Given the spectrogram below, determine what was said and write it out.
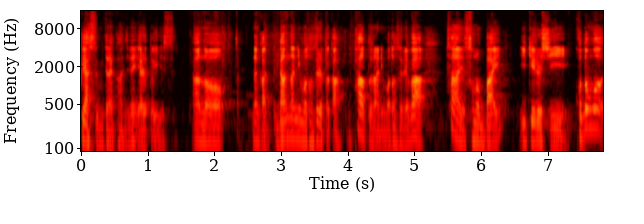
増やすみたいな感じでやるといいです。あのなんか旦那に持たせるとかパートナーに持たせればさらにその倍いけるし子供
